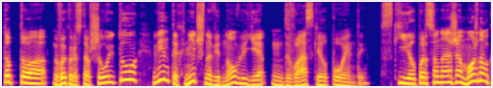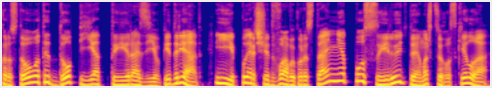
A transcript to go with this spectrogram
Тобто, використавши ульту, він технічно відновлює два скілпоінти. Скіл персонажа можна використовувати до п'яти разів підряд, і перші два використання посилюють демедж цього скіла.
